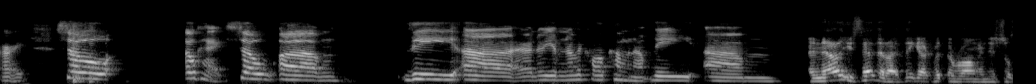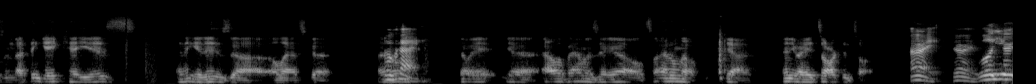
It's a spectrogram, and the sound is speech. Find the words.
All right. So Okay, so um, the uh, I know you have another call coming up. The um, and now that you said that, I think I put the wrong initials in. I think AK is, I think it is uh, Alaska. Okay. No, yeah, Alabama's AL. So I don't know. Yeah. Anyway, it's Arkansas. All right. All right. Well, you're.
